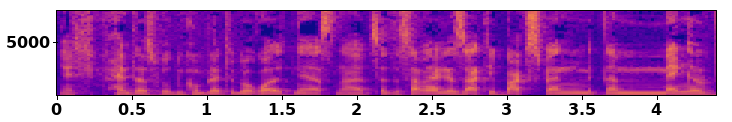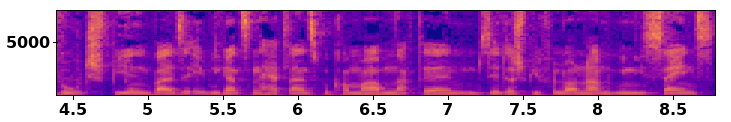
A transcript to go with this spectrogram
Ja, die Panthers wurden komplett überrollt in der ersten Halbzeit. Das haben wir ja gesagt, die Bucks werden mit einer Menge Wut spielen, weil sie eben die ganzen Headlines bekommen haben, nachdem sie das Spiel verloren haben gegen die Saints.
